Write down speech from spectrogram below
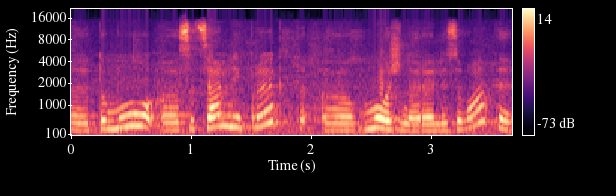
Е, тому е, соціальний проєкт можна реалізувати.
